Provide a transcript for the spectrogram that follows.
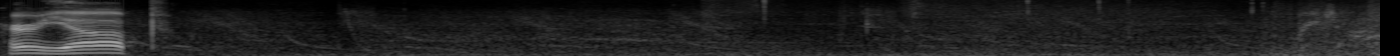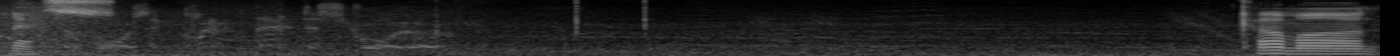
Hurry up. Nice. Come on.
